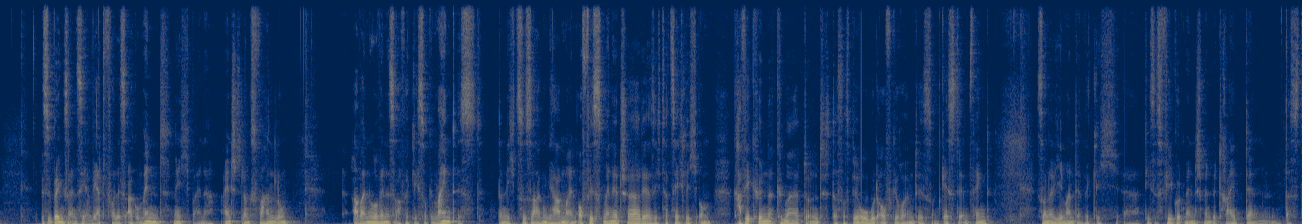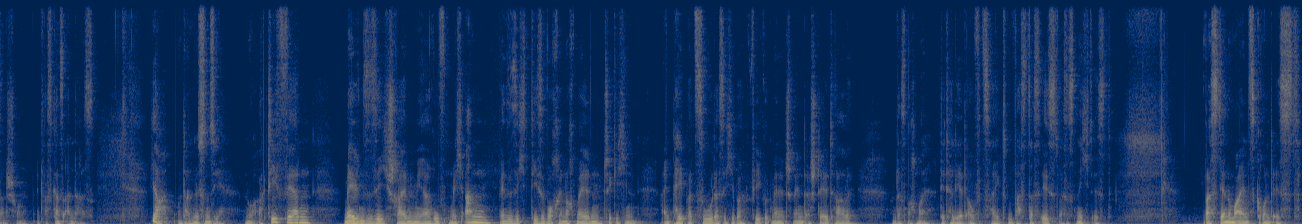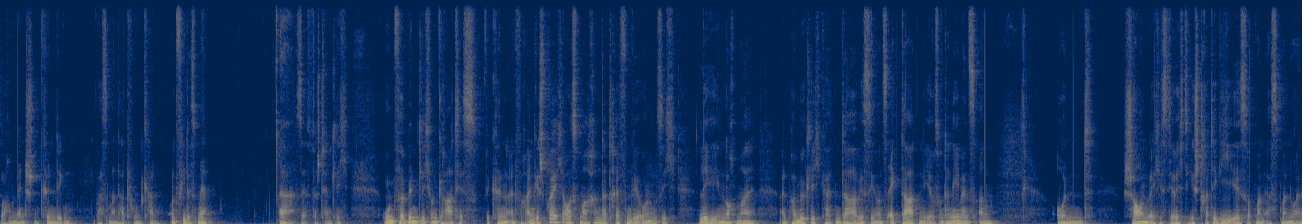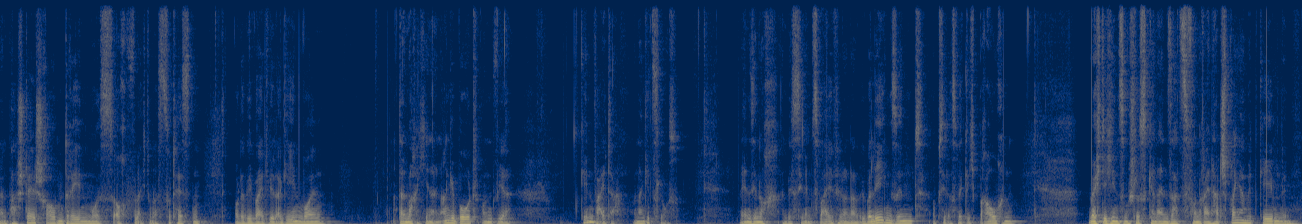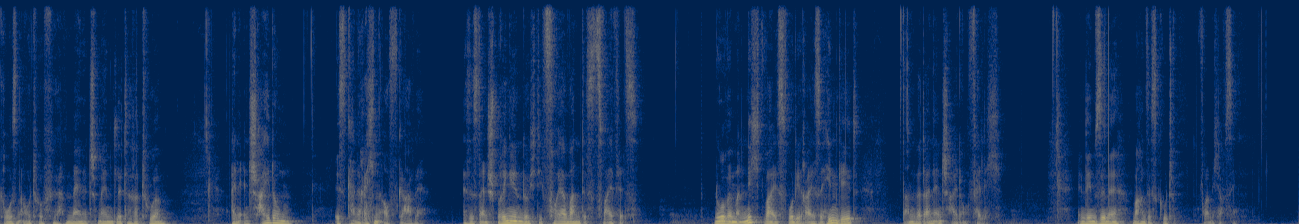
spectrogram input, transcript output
ist übrigens ein sehr wertvolles Argument, nicht bei einer Einstellungsverhandlung, aber nur wenn es auch wirklich so gemeint ist. Dann nicht zu sagen, wir haben einen Office Manager, der sich tatsächlich um Kaffee kümmert und dass das Büro gut aufgeräumt ist und Gäste empfängt, sondern jemand, der wirklich äh, dieses Feelgood Management betreibt, denn das ist dann schon etwas ganz anderes. Ja, und dann müssen Sie nur aktiv werden. Melden Sie sich, schreiben mir, rufen mich an. Wenn Sie sich diese Woche noch melden, schicke ich Ihnen ein Paper zu, das ich über Feelgood Management erstellt habe und das nochmal detailliert aufzeigt, was das ist, was es nicht ist, was der Nummer 1 Grund ist, warum Menschen kündigen, was man da tun kann und vieles mehr. Ja, selbstverständlich. Unverbindlich und gratis. Wir können einfach ein Gespräch ausmachen, da treffen wir uns. Ich lege Ihnen nochmal ein paar Möglichkeiten dar. Wir sehen uns Eckdaten Ihres Unternehmens an und schauen, welches die richtige Strategie ist, ob man erstmal nur an ein paar Stellschrauben drehen muss, auch vielleicht um das zu testen oder wie weit wir da gehen wollen. Dann mache ich Ihnen ein Angebot und wir gehen weiter und dann geht's los. Wenn Sie noch ein bisschen im Zweifel und dann überlegen sind, ob Sie das wirklich brauchen, möchte ich Ihnen zum Schluss gerne einen Satz von Reinhard Sprenger mitgeben, dem großen Autor für Management-Literatur. Eine Entscheidung ist keine Rechenaufgabe. Es ist ein Springen durch die Feuerwand des Zweifels. Nur wenn man nicht weiß, wo die Reise hingeht, dann wird eine Entscheidung fällig. In dem Sinne, machen Sie es gut. Ich freue mich auf Sie.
